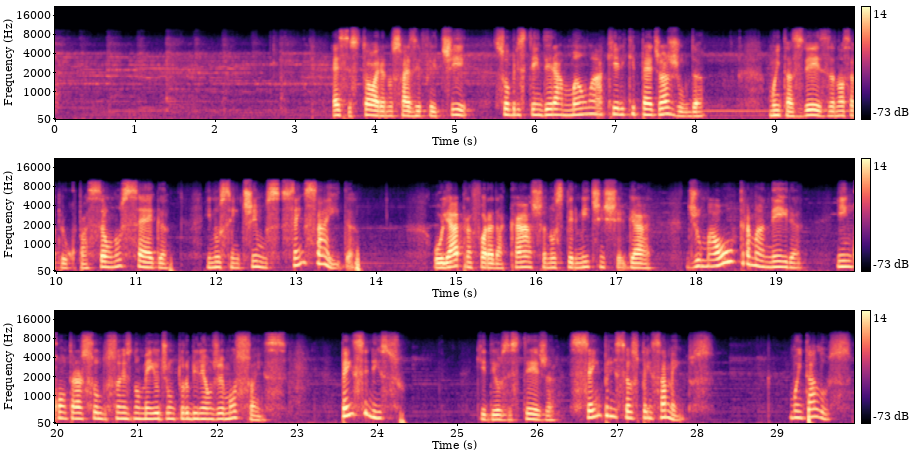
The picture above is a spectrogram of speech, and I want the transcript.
Essa história nos faz refletir sobre estender a mão àquele que pede ajuda. Muitas vezes a nossa preocupação nos cega e nos sentimos sem saída. Olhar para fora da caixa nos permite enxergar de uma outra maneira e encontrar soluções no meio de um turbilhão de emoções. Pense nisso. Que Deus esteja sempre em seus pensamentos. Muita luz.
